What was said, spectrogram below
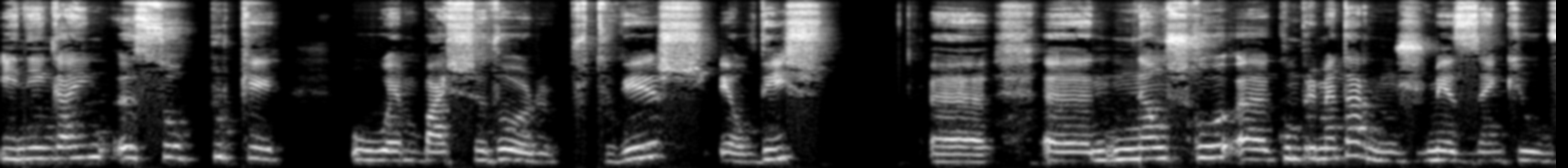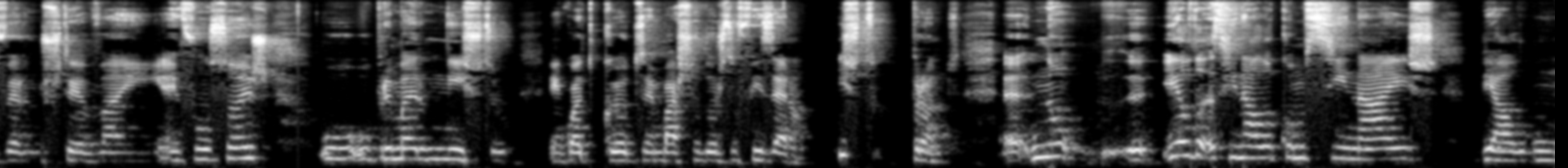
e ninguém uh, soube porquê o embaixador português, ele diz, uh, uh, não chegou a cumprimentar nos meses em que o governo esteve em, em funções o, o primeiro-ministro, enquanto que outros embaixadores o fizeram. Isto, pronto, uh, não, ele assinala como sinais de algum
